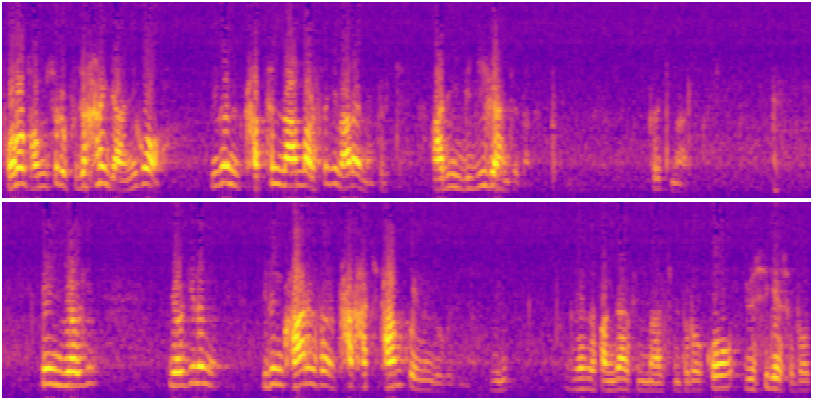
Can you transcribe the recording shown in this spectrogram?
번호 점수를 부정하는 게 아니고 이건 같은 낱말을 쓰지 말아야 돼. 그렇게. 아직 안 되잖아. 그렇게 말씀하십니다. 여기, 여기는 이런 가능성을 다 같이 담고 있는 거거든요. 그래서 방장스님 말씀 들었고, 유식에서도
